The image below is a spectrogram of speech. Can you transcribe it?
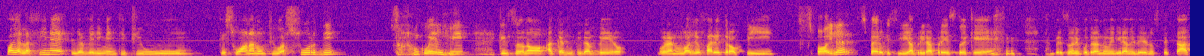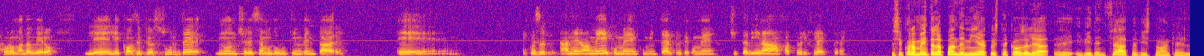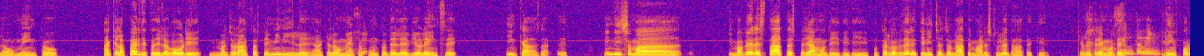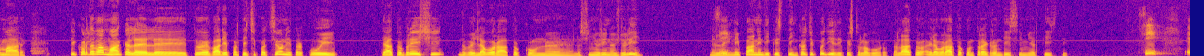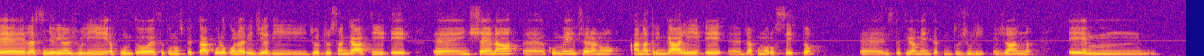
poi alla fine gli avvenimenti più che suonano più assurdi sono quelli che sono accaduti davvero. Ora non voglio fare troppi spoiler, spero che si riaprirà presto e che le persone potranno venire a vedere lo spettacolo, ma davvero le, le cose più assurde non ce le siamo dovuti inventare. E, e questo almeno a me come, come interprete, come cittadina ha fatto riflettere. E sicuramente la pandemia queste cose le ha eh, evidenziate, visto anche l'aumento, anche la perdita di lavori in maggioranza femminile e anche l'aumento eh sì. appunto delle violenze in casa. E quindi insomma primavera estate speriamo di, di, di poterlo vedere, tienici aggiornati magari sulle date che, che vedremo di informare. Ricordavamo anche le, le, tue varie partecipazioni, tra cui Teatro Bresci, dove hai lavorato con eh, la signorina Julie, nelle, sì. nei panni di Christine. Cosa ci puoi dire di questo lavoro? Tra l'altro hai lavorato con tre grandissimi artisti. Sì, eh, la signorina Julie appunto è stato uno spettacolo con la regia di Giorgio Sangati e eh, in scena eh, con me c'erano Anna Tringali e eh, Giacomo Rossetto, eh, rispettivamente appunto Julie e Jeanne. E, mh, mm,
